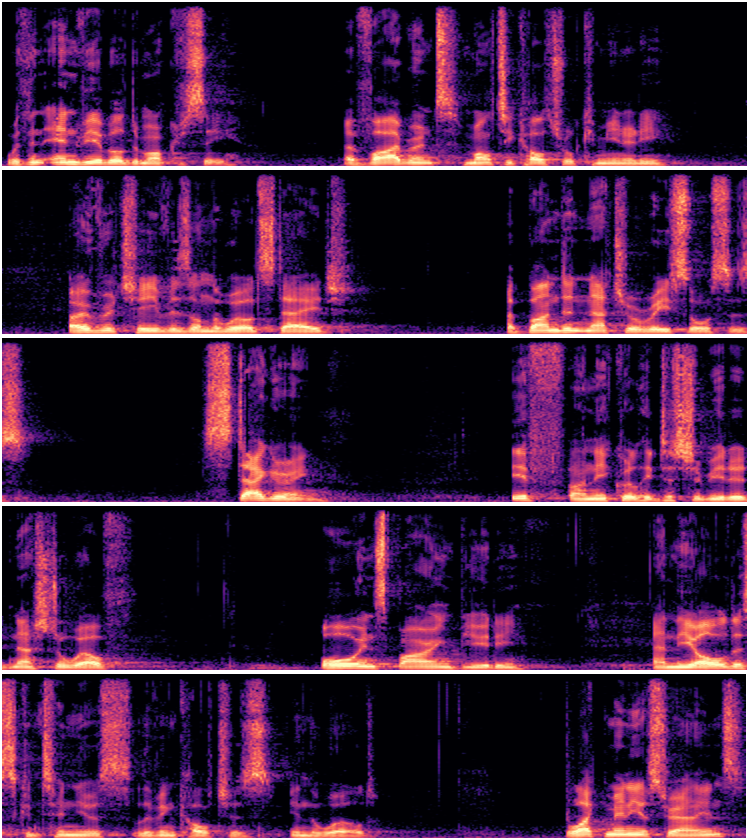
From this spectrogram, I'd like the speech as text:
with an enviable democracy, a vibrant multicultural community, overachievers on the world stage, abundant natural resources, staggering, if unequally distributed, national wealth, awe-inspiring beauty, and the oldest continuous living cultures in the world. Like many Australians,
